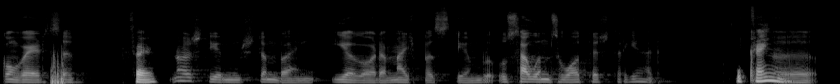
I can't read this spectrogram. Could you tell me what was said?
conversa. Sim. Nós temos também, e agora mais para setembro, o Salem's Lot a estrear. O quem? Eh,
